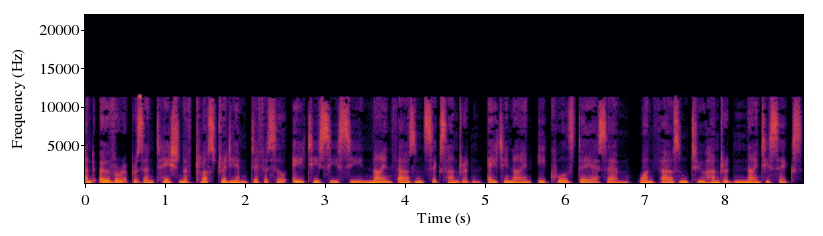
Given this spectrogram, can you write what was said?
and overrepresentation of Clostridium difficile ATCC 9689 equals DSM 1296.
